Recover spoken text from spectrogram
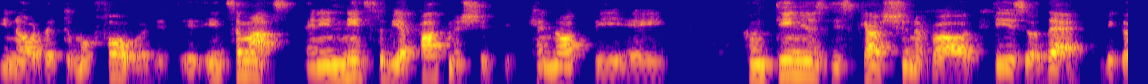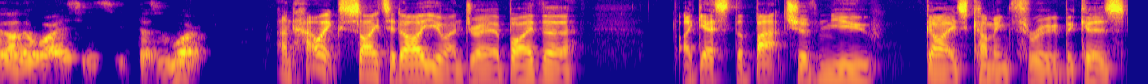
in order to move forward. It, it, it's a must, and it needs to be a partnership. It cannot be a continuous discussion about this or that because otherwise it doesn't work. And how excited are you, Andrea, by the, I guess, the batch of new guys coming through? Because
